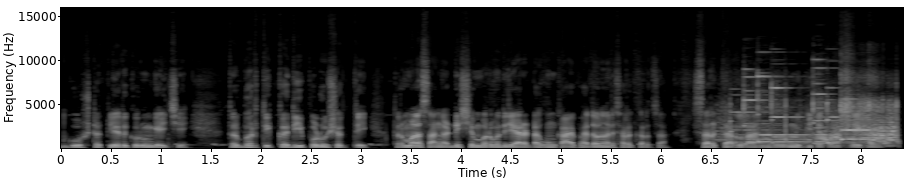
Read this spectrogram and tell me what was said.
गोष्ट क्लिअर करून घ्यायची आहे. तर भरती कधी पडू शकते? तर मला सांगा डिसेंबरमध्ये जाहिरात टाकून काय फायदा होणार आहे सरकारचा? सरकारला निवडणुकीच्या तोंडात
